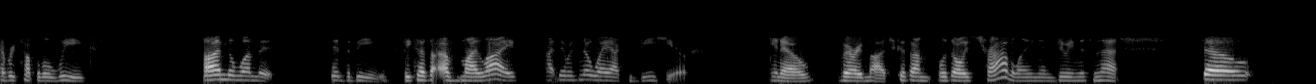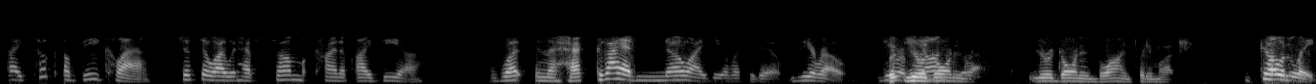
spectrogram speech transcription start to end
every couple of weeks i'm the one that did the bees because of my life I, there was no way i could be here you know very much because i was always traveling and doing this and that so i took a bee class just so i would have some kind of idea what in the heck because i had no idea what to do zero zero But you were going in- You were going in blind pretty much. Totally,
